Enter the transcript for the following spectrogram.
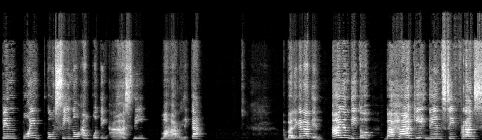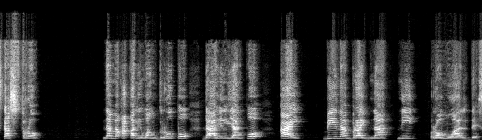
pinpoint kung sino ang puting ahas ni Maharlika. Balikan natin. Ayon dito, bahagi din si Franz Castro na makakaliwang grupo dahil yan po ay binabribe na ni Romualdez.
